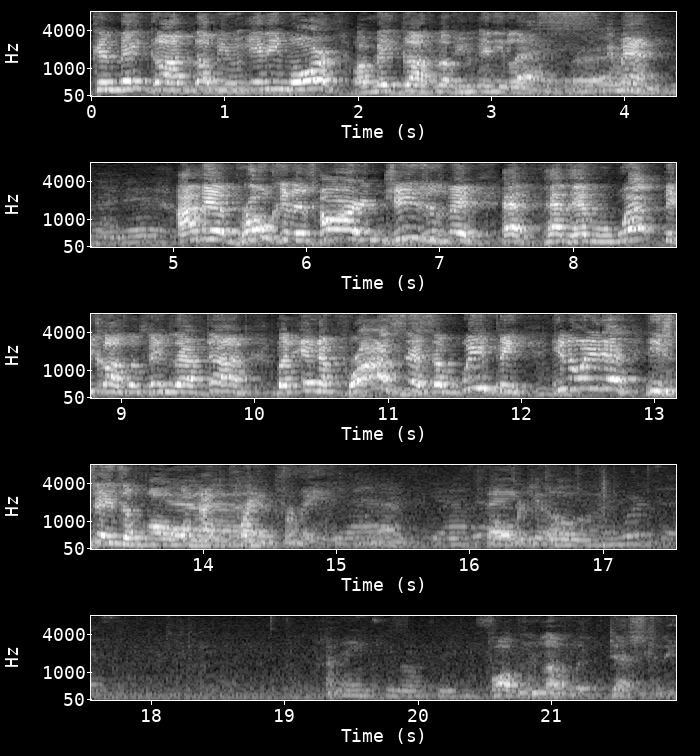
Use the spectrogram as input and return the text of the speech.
can make God love you any more or make God love you any less. Amen. I may have broken his heart, and Jesus may have, have, have wept because of things I've done. But in the process of weeping, you know what he does? He stays up all Yeah. night praying for me. Yes. Yes. Thank you, Lord. The word says, Thank you, Lord. Fall in love with destiny.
